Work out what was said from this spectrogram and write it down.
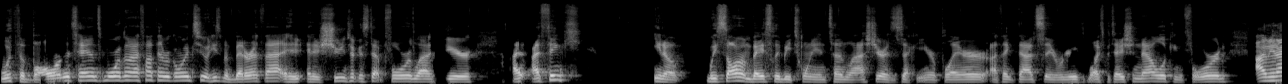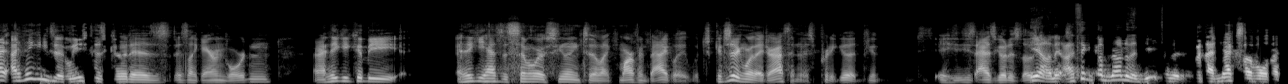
with the ball in his hands more than I thought they were going to, and he's been better at that. And his shooting took a step forward last year. I, I think, you know, we saw him basically be 20 and 10 last year as a second year player. I think that's a reasonable expectation now looking forward. I mean, I, I, think he's at least as good as, as like Aaron Gordon. And I think he could be, I think he has a similar ceiling to like Marvin Bagley, which considering where they drafted him is pretty good. He's as good as those. Yeah, guys. I mean, I think it comes down to the, to the. But that next level, that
